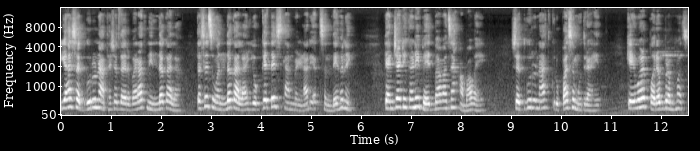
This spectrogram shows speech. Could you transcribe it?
या सद्गुरुनाथाच्या दरबारात निंदकाला तसेच वंदकाला योग्य ते स्थान मिळणार यात संदेह नाही. त्यांच्या ठिकाणी भेदभावाचा अभाव आहे. सद्गुरुनाथ कृपासमुद्र आहेत. केवळ परब्रह्मच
